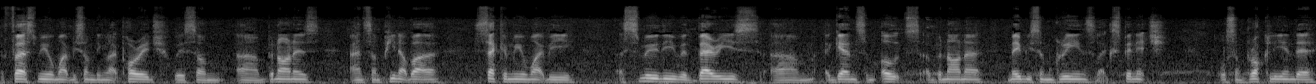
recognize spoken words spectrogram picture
the first meal might be something like porridge with some uh, bananas and some peanut butter. Second meal might be a smoothie with berries, um, again some oats, a banana, maybe some greens like spinach or some broccoli in there.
